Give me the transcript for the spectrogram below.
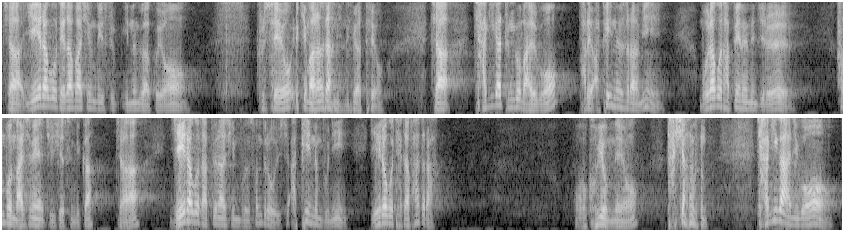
자, 예라고 대답하시는 분도 있, 있는 것 같고요. 글쎄요. 이렇게 말하는 사람도 있는 것 같아요. 자, 자기가 든 거 말고 바로 앞에 있는 사람이 뭐라고 답변했는지를 한번 말씀해 주시겠습니까? 자, 예라고 답변하신 분 손 들어 보시죠. 앞에 있는 분이 예라고 대답하더라. 어, 거의 없네요. 다시 한번. 자기가 아니고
